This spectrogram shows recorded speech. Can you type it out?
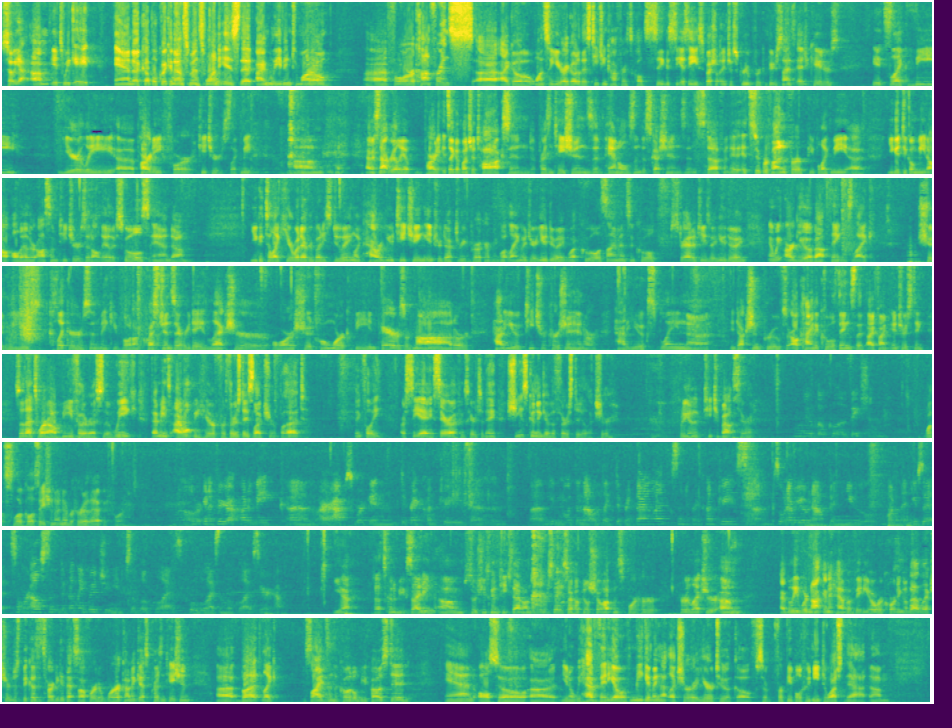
So yeah, um, it's week eight, and a couple quick announcements. One is that I'm leaving tomorrow uh, for a conference. Uh, I go once a year. I go to this teaching conference called SIG CSE, Special Interest Group for Computer Science Educators. It's like the yearly uh, party for teachers like me. Um, I mean, it's not really a party. It's like a bunch of talks and presentations and panels and discussions and stuff. And it, it's super fun for people like me. You get to go meet all, all, the other awesome teachers at all the other schools, and um, you get to like hear what everybody's doing. Like, how are you teaching introductory programming? What language are you doing? What cool assignments and cool strategies are you doing? And we argue about things like should we use clickers and make you vote on questions every day in lecture, or should homework be in pairs or not, or how do you teach recursion, or how do you explain uh, induction proofs, or all kind of cool things that I find interesting. So that's where I'll be for the rest of the week. That means I won't be here for Thursday's lecture, but thankfully, our CA, Sarah, who's here today, she's going to give a Thursday lecture. What are you going to teach about, Sarah? Do localization. What's localization? I never heard of that before. Well, we're going to figure out how to make um, our apps work in different countries and um, even within that with like different dialects and different countries. Um, so whenever you have an app and you want to then use it somewhere else in a different language, you need to localize, globalize, and localize your app. Yeah, that's going to be exciting. Um, so she's going to teach that on Thursday. So I hope you'll show up and support her her lecture. Um, I believe we're not going to have a video recording of that lecture just because it's hard to get that software to work on a guest presentation. Uh, but like slides and the code will be posted. And also, uh, you know, we have video of me giving that lecture a year or two ago so for people who need to watch that. Um,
